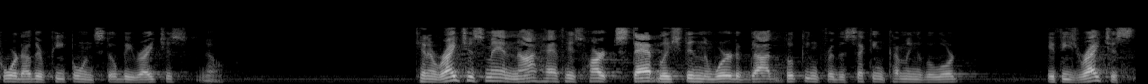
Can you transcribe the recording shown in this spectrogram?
toward other people and still be righteous? No. Can a righteous man not have his heart established in the Word of God, looking for the second coming of the Lord? If he's righteous,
